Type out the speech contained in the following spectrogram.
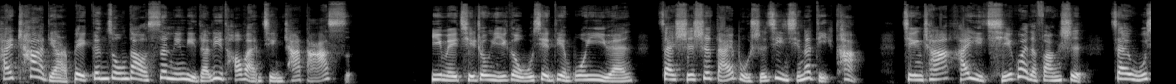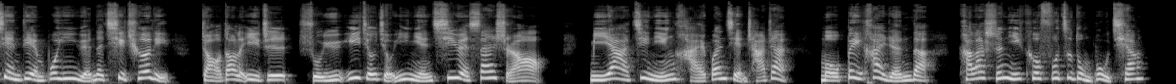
还差点被跟踪到森林里的立陶宛警察打死，因为其中一个无线电播音员在实施逮捕时进行了抵抗。警察还以奇怪的方式在无线电播音员的汽车里找到了一支属于1991年7月30号米亚季宁海关检查站某被害人的卡拉什尼科夫自动步枪。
